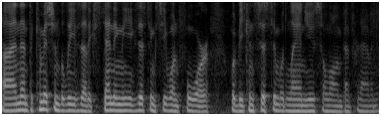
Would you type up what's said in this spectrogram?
Uh, and then the commission believes that extending the existing C14 would be consistent with land use along Bedford Avenue.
